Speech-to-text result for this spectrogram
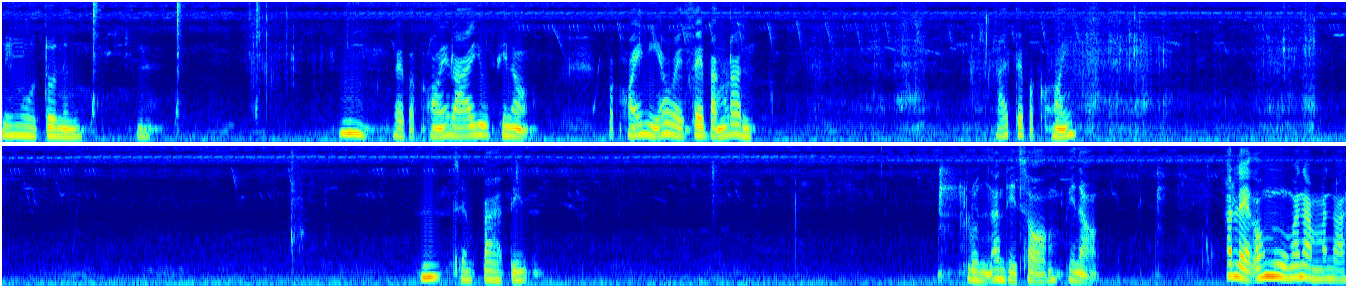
มีงูตัวหนึ่งนะอืมได้ปักหอยร้ายอยู่พี่น้องปักหอยหนียวไว้ใส่บังลั่นร้ายแต่ปักหอย อืม เสียงปลาตินหลุนอันที่สองพี่น้อง อันแรกเอางูมานำมันวะ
